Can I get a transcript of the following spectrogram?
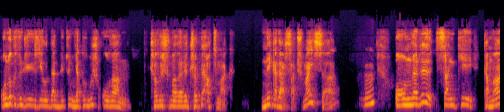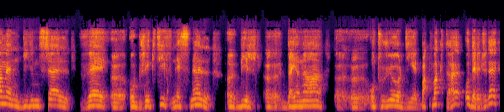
19. yüzyılda bütün yapılmış olan çalışmaları çöpe atmak ne kadar saçmaysa Hı? onları sanki tamamen bilimsel ve e, objektif, nesnel e, bir e, dayanağa e, e, oturuyor diye bakmak da o derecede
